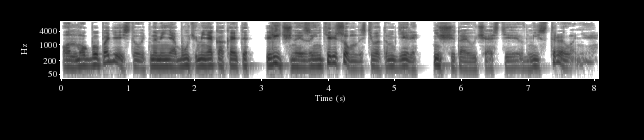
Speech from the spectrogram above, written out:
Он мог бы подействовать на меня, будь у меня какая-то личная заинтересованность в этом деле, не считая участия в мисс Треллани.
